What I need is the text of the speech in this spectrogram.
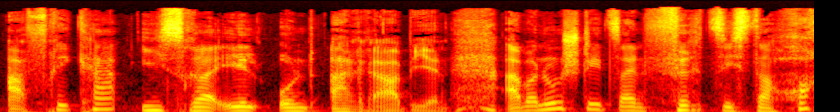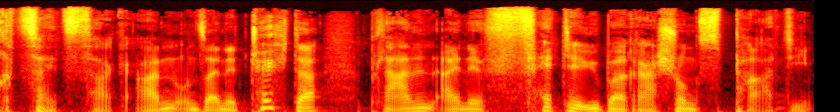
Afrika, Israel und Arabien. Aber nun steht sein 40. Hochzeitstag an und seine Töchter planen eine fette Überraschungsparty.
